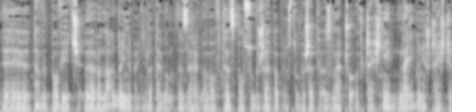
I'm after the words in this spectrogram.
e, ta wypowiedź Ronaldo i pewnie dlatego zareagował w ten sposób, że po prostu wyszedł z meczu wcześniej. Na jego nieszczęście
